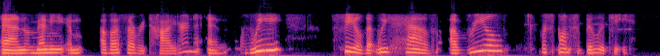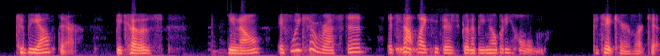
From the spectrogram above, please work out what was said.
and many of us are retired. And we feel that we have a real responsibility to be out there because, you know, if we get arrested, it's not like there's going to be nobody home to take care of our kids.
